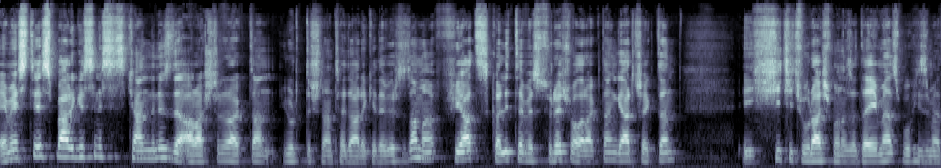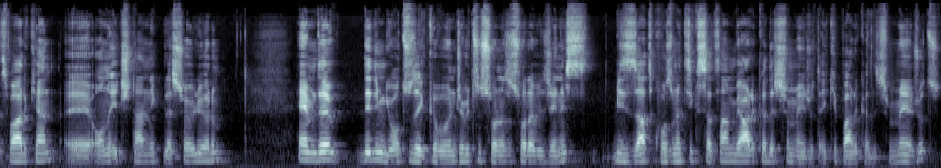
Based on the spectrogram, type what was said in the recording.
MSTS belgesini siz kendiniz de araştıraraktan yurt dışına tedarik edebilirsiniz ama fiyat, kalite ve süreç olaraktan gerçekten e, hiç hiç uğraşmanıza değmez bu hizmet varken e, onu içtenlikle söylüyorum. Hem de dediğim gibi 30 dakika boyunca bütün sorunuzu sorabileceğiniz bizzat kozmetik satan bir arkadaşım mevcut, ekip arkadaşım mevcut.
